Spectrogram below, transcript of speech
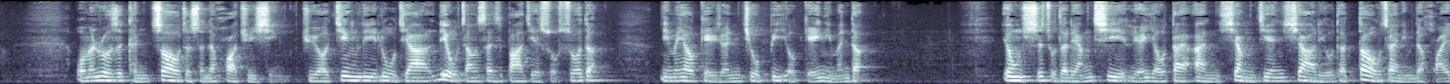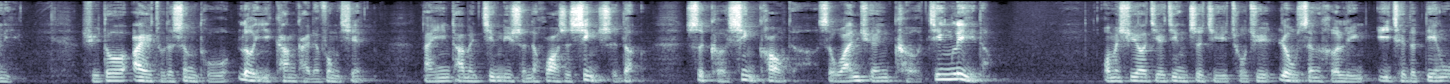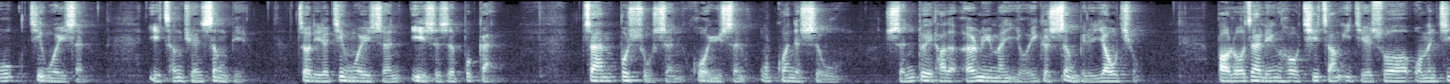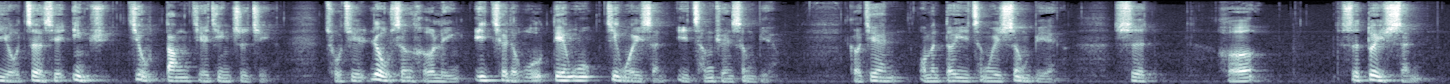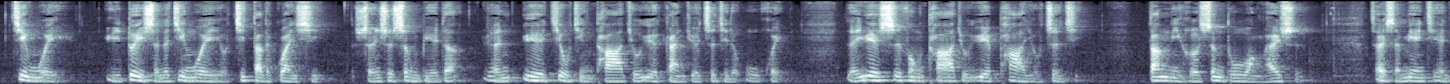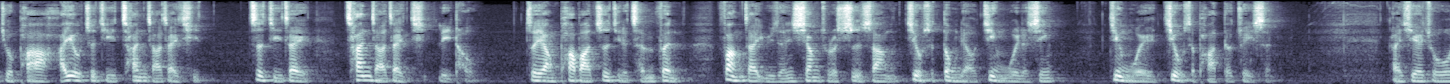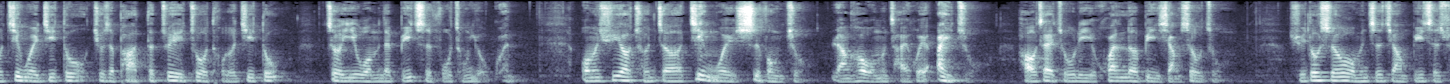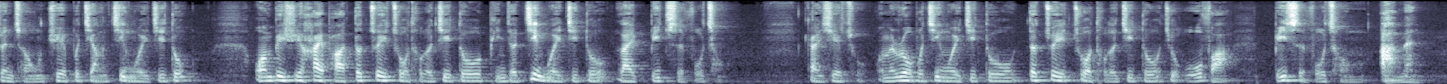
我们若是肯照着神的话去行，就要经历路加六章三十八节所说的：“你们要给人，就必有给你们的。”用十足的良器，连摇带按，向肩下流的倒在你们的怀里。许多爱主的圣徒乐意慷慨的奉献，乃因他们经历神的话是信实的，是可信靠的，是完全可经历的。我们需要洁净自己，除去肉身和灵一切的玷污，敬畏神。以成全圣别。这里的敬畏神，意思是不敢沾不属神或与神无关的事物。神对他的儿女们有一个圣别的要求。保罗在零后七章一节说：“我们既有这些应许，就当洁净自己，除去肉身和灵一切的污玷污，敬畏神，以成全圣别。”可见，我们得以成为圣别，是和是对神敬畏。与对神的敬畏有极大的关系。神是圣别的，人越就近他，就越感觉自己的污秽；人越侍奉他，就越怕有自己。当你和圣徒往来时，在神面前就怕还有自己掺杂在其，自己在掺杂在其里头。这样怕把自己的成分放在与人相处的事上，就是动了敬畏的心。敬畏就是怕得罪神。感谢主，敬畏基督就是怕得罪做头的基督，这与我们的彼此服从有关。我们需要存着敬畏侍奉主，然后我们才会爱主，好在主里欢乐并享受主。许多时候，我们只讲彼此顺从，却不讲敬畏基督。我们必须害怕得罪做头的基督，凭着敬畏基督来彼此服从。感谢主，我们若不敬畏基督，得罪做头的基督就无法彼此服从。阿门。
